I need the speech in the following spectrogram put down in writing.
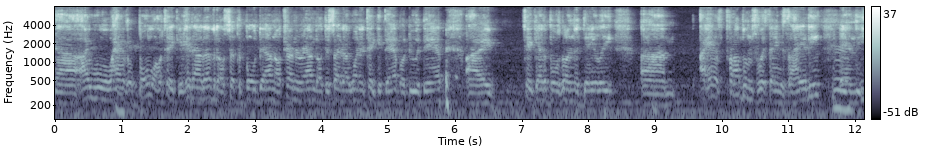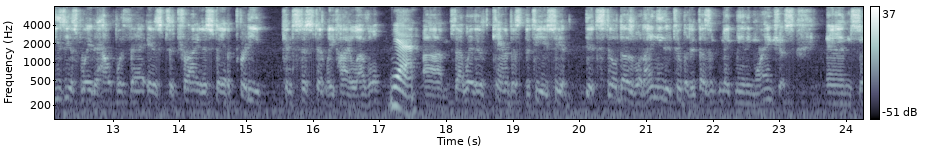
uh, I will have a bowl. I'll take a hit out of it. I'll set the bowl down. I'll turn around. I'll decide I want to take a dab. I'll do a dab. I take edibles on the daily. Um, I have problems with anxiety, and the easiest way to help with that is to try to stay at a pretty consistently high level. yeah. Um, so that way, the cannabis, the THC, it, it still does what I need it to, but it doesn't make me any more anxious. And so,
